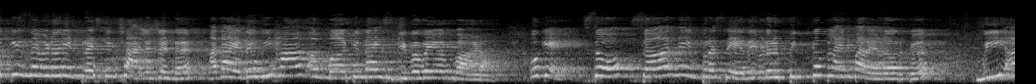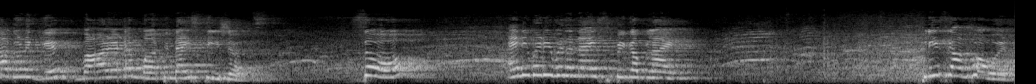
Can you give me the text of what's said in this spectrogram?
നമുക്ക് ഇന്ന് ഇവിടെ ഒരു ഇൻട്രസ്റ്റിംഗ് ചാലഞ്ച് ഉണ്ട്. അതായത് we have a merchandise give away of Vaazha okay so സാറിനെ ഇംപ്രസ് ചെയ്ത് ഇവിടെ ഒരു പിക്കപ്പ് ലൈൻ പറയണവർക്ക് വി ആർ ഗോൺ ഗിവ് വാഴയുടെ merchandise t shirt so anybody with a nice pickup line please come forward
